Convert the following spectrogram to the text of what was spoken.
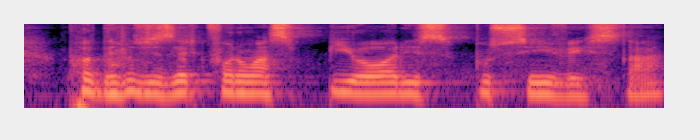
podemos dizer que foram as piores possíveis. Tá?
